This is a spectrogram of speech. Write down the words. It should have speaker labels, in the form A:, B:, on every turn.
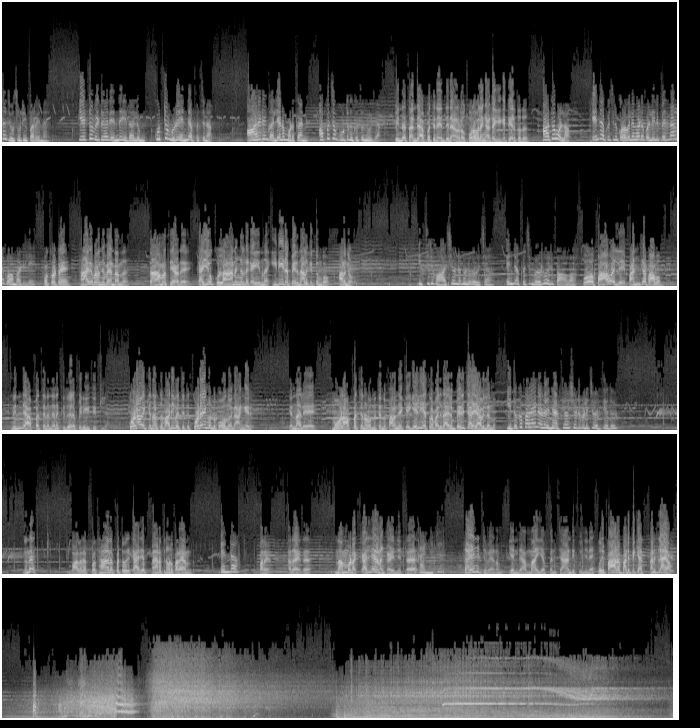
A: എന്താ ജോസൂട്ടി പറയുന്നേ? എട്ട് വീട്ടുകാർ എന്ത് ചെയ്താലും കുറ്റം മുഴുവൻ എന്റെ അപ്പച്ചനാ. ആരുടെയും കല്യാണം മുടക്കാൻ അപ്പച്ചൻ കൂട്ടു നിൽക്കത്തൊന്നുമില്ല
B: പിന്നെ തന്റെ അപ്പച്ചനെ എന്തിനാണോ കുറവലങ്ങാട്ടേക്ക് കെട്ടിയെടുത്തത്?
A: അത് കൊള്ളാം. എന്റെ അപ്പച്ചന് കുറവലങ്ങാട് പള്ളിയിൽ പെരുന്നാളിന് പോകാൻ പാടില്ലേ?
B: പൊക്കോട്ടെ ആര് പറഞ്ഞു വേണ്ടെന്ന്? താമസിയാതെ കയ്യൂക്കുള്ള ആണുങ്ങളുടെ കയ്യിൽ നിന്ന് ഇടിയുടെ പെരുന്നാൾ കിട്ടുമ്പോ അറിഞ്ഞോളൂ.
A: ഇച്ചിരി വാശിയുണ്ടെന്നുള്ളത് ഒഴിച്ചാ എന്റെ അപ്പച്ചൻ വെറും ഒരു പാവാ.
B: ഓ പാവല്ലേ പഞ്ചപാവം. നിന്റെ അപ്പച്ചനെ നിനക്ക് ഇതുവരെ പിടികിട്ടിയിട്ടില്ല. കൊട വെക്കുന്നിടത്ത് വടി വെച്ചിട്ട് കൊടയും കൊണ്ട് പോകുന്നവനാ അങ്ങേര്. എന്നാലേ മോൾ അപ്പച്ചനോടൊന്ന് ചെന്ന് പറഞ്ഞേക്ക് എലി എത്ര വലുതായാലും പെരിച്ചാഴിയാവില്ലെന്ന്
A: ഇതൊക്കെ പറയാനാണോ എന്നെ അത്യാവശ്യമായിട്ട് വിളിച്ചു വരുത്തിയത്?
B: നിന്ന് വളരെ പ്രധാനപ്പെട്ട ഒരു കാര്യം മാഡത്തിനോട് പറയാനുണ്ട്.
A: എന്താ?
B: പറയാം. അതായത് നമ്മുടെ കല്യാണം കഴിഞ്ഞിട്ട്
A: കഴിഞ്ഞിട്ട്?
B: കഴിഞ്ഞിട്ട് വേണം എന്റെ അമ്മായി അപ്പൻ ചാണ്ടിക്കുഞ്ഞിനെ ഒരു പാഠം പഠിപ്പിക്കാൻ. മനസ്സിലായോ? ഹപ്പ്, അങ്ങനെ അങ്ങ്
